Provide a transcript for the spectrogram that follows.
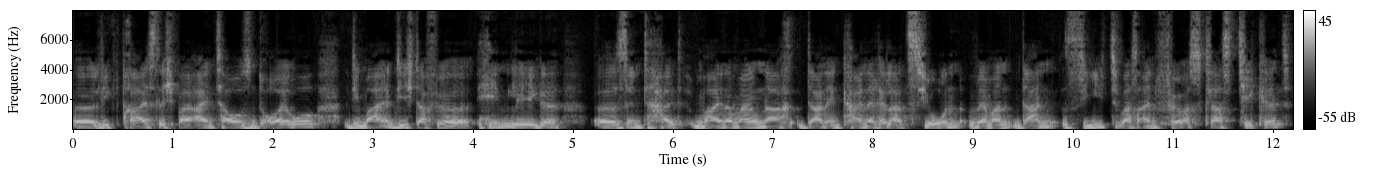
äh, liegt preislich bei 1000 Euro. Die Meilen, die ich dafür hinlege, sind halt meiner Meinung nach dann in keiner Relation, wenn man dann sieht, was ein First-Class-Ticket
